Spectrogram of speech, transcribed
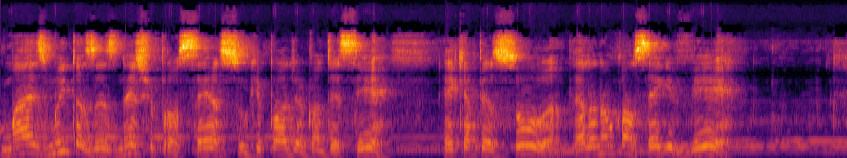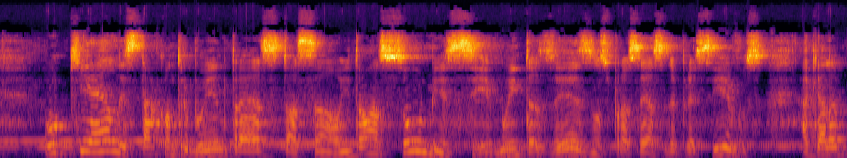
Mas muitas vezes neste processo, o que pode acontecer é que a pessoa ela não consegue ver o que ela está contribuindo para essa situação. Então assume-se muitas vezes nos processos depressivos aquela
